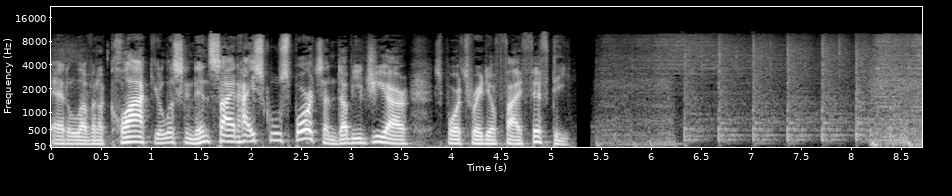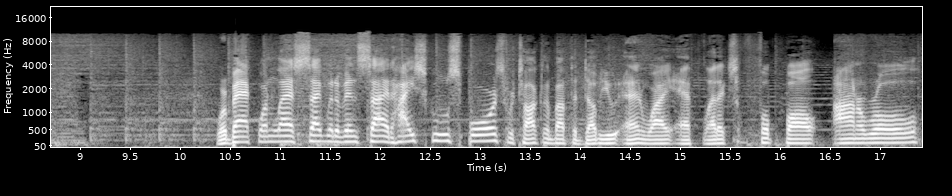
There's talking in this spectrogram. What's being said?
at 11 o'clock. You're listening to Inside High School Sports on WGR Sports Radio 550. We're back. One last segment of Inside High School Sports. We're talking about the WNY Athletics Football Honor Roll.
